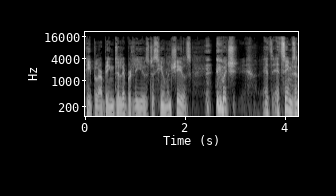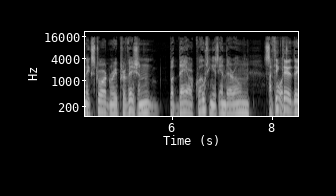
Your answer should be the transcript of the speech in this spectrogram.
people are being deliberately used as human shields, which it, it seems an extraordinary provision, but they are quoting it in their own Support. I think there,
